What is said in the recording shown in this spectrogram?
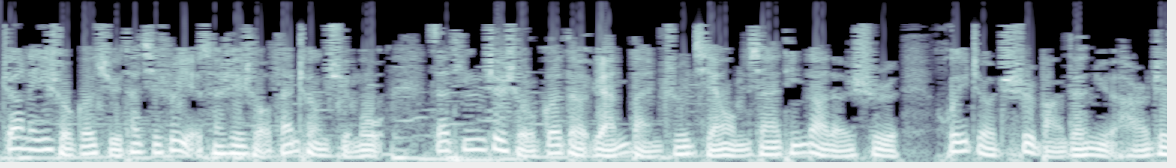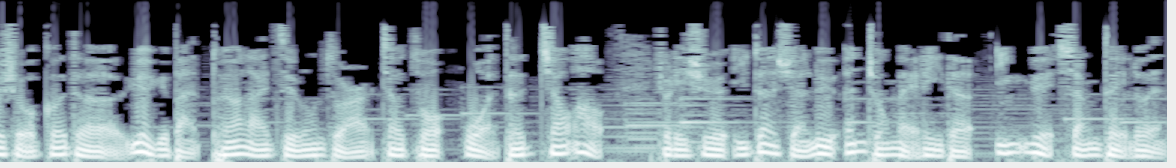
这样的一首歌曲，它其实也算是一首翻唱曲目。在听这首歌的原版之前，我们现在听到的是《挥着翅膀的女孩》这首歌的粤语版，同样来自容祖儿，叫做《我的骄傲》。这里是一段旋律，N 种美丽的音乐相对论。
